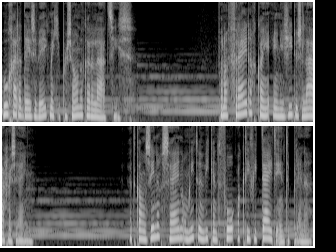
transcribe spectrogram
Hoe gaat het deze week met je persoonlijke relaties? Vanaf vrijdag kan je energie dus lager zijn het kan zinnig zijn om niet een weekend vol activiteiten in te plannen,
